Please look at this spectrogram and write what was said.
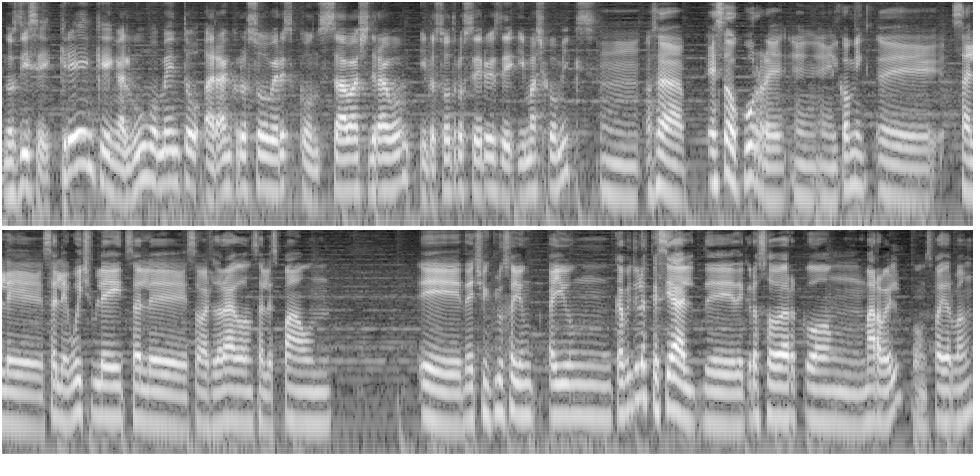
Nos dice, ¿creen que en algún momento harán crossovers con Savage Dragon y los otros héroes de Image Comics? Mm, o sea, esto ocurre en, en el cómic. eh, sale, sale Witchblade, sale Savage Dragon, sale Spawn. Eh, de hecho, incluso hay un, hay un capítulo especial de, de crossover con Marvel, con Spider-Man.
